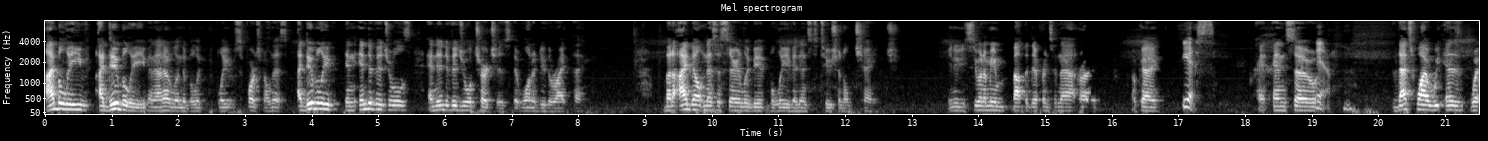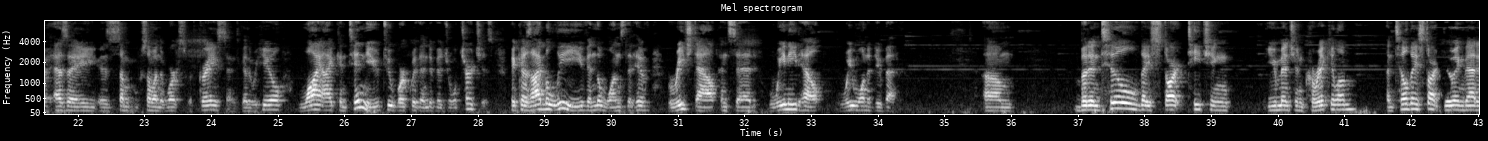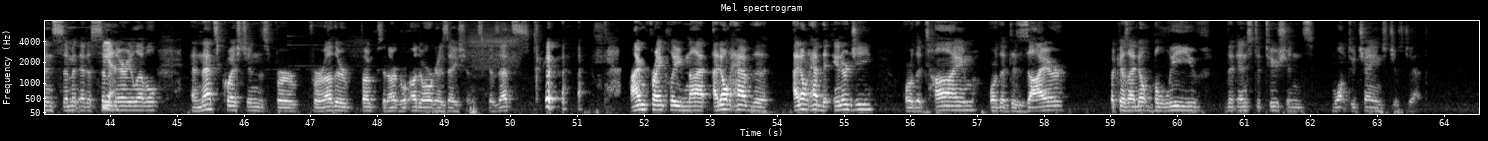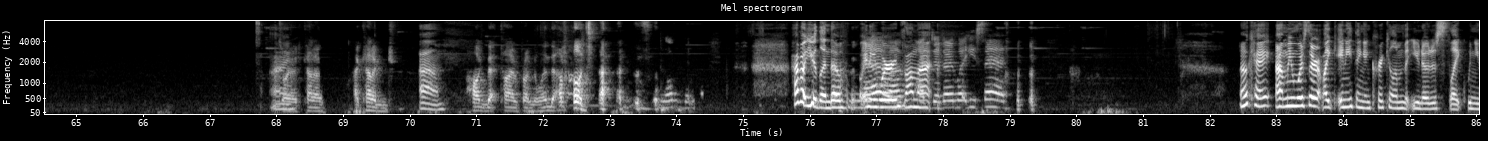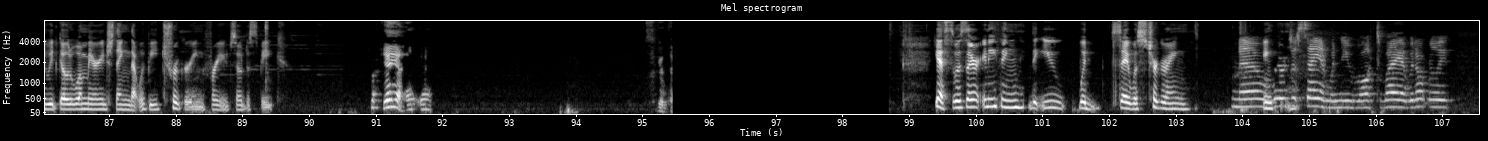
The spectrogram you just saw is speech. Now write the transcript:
I believe, I do believe, and I know Linda believe, believe, supports me on this. I do believe in individuals and individual churches that want to do the right thing, but I don't necessarily be, believe in institutional change. You know, you see what I mean about the difference in that, right? Okay. Yes. And so, yeah that's why we as as a as some someone that works with grace and together we heal why i continue to work with individual churches because i believe in the ones that have reached out and said we need help we want to do better um, but until they start teaching you mentioned curriculum until they start doing that in at a seminary yeah. level and that's questions for for other folks at other organizations because that's I'm frankly not I don't have the I don't have the energy or the time or the desire because I don't believe that institutions want to change just yet. I, so I kind of I kind of um, hogged that time from you, Linda. I apologize. How about you, Linda? Any words on that? I did what he said. okay. I mean, was there like anything in curriculum that you noticed, like when you would go to a marriage thing, that would be triggering for you, so to speak? Yeah, yeah, yeah. It's a good thing. Yes. Was there anything that you would say was triggering no, in- we were just saying when you walked away, we don't really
